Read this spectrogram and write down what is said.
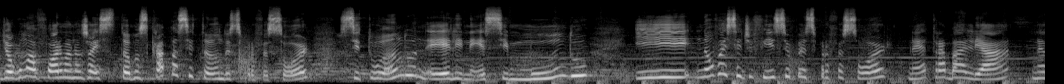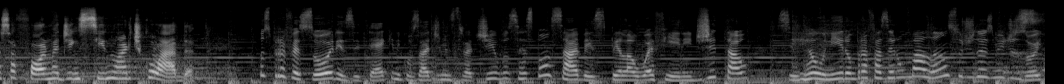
de alguma forma, nós já estamos capacitando esse professor, situando ele nesse mundo e não vai ser difícil para esse professor né, trabalhar nessa forma de ensino articulada. Os professores e técnicos administrativos responsáveis pela UFN Digital se reuniram para fazer um balanço de 2018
